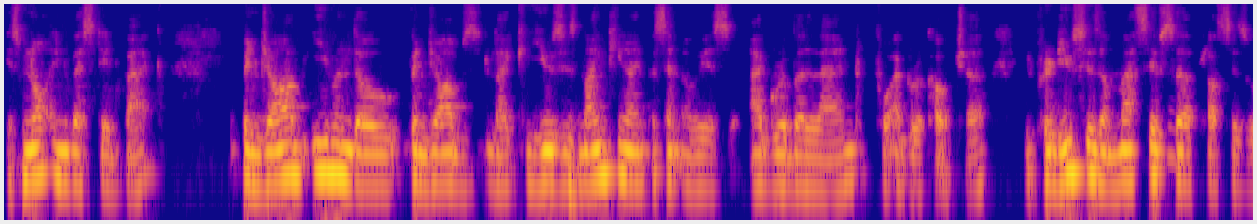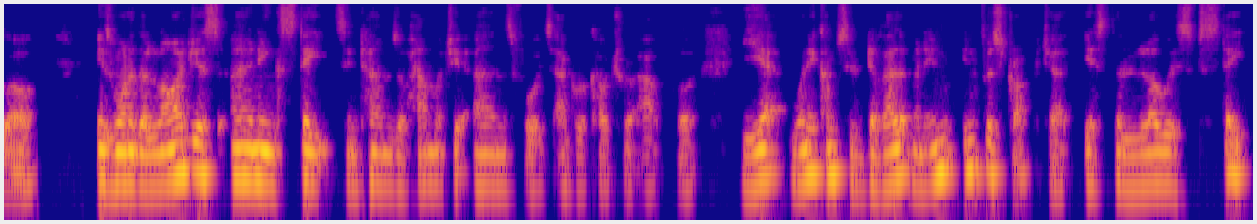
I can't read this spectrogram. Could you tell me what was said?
It's not invested back. Punjab, even though Punjab's like uses 99% of its arable land for agriculture, it produces a massive mm-hmm. surplus as well. Is one of the largest earning states in terms of how much it earns for its agricultural output. Yet, when it comes to development in infrastructure, it's the lowest state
